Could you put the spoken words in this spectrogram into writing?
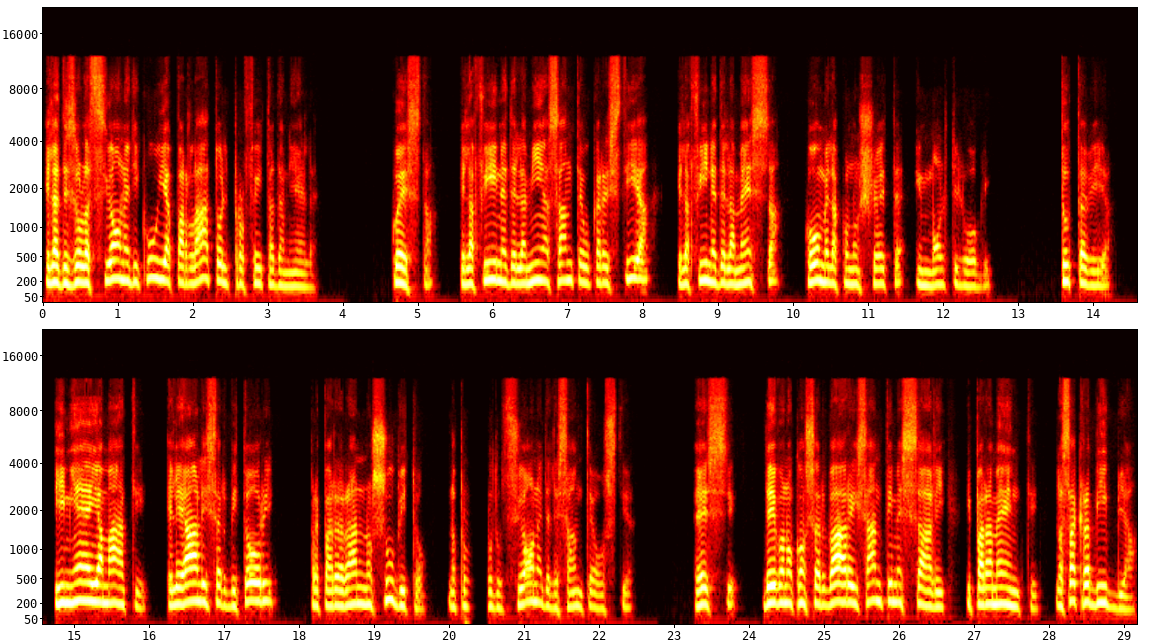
è la desolazione di cui ha parlato il profeta Daniele. Questa è la fine della mia Santa Eucaristia e la fine della Messa come la conoscete in molti luoghi. Tuttavia, i miei amati e leali servitori prepareranno subito la produzione delle sante ostie. Essi devono conservare i santi messali, i paramenti, la Sacra Bibbia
